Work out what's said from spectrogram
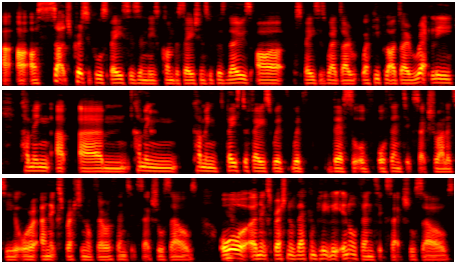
are, are, such critical spaces in these conversations because those are spaces where di- where people are directly coming up, um, coming coming face to face with with their sort of authentic sexuality or an expression of their authentic sexual selves or an expression of their completely inauthentic sexual selves.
